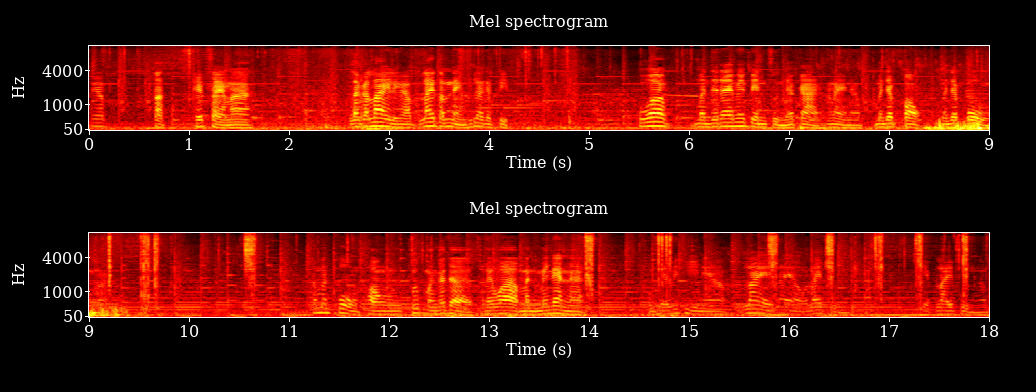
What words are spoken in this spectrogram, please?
นี่ครับตัดเทปใส่มา แล้วก็ไล่เลยครับ ไล่ตำแหน่งที่เราจะติด เพราะว่ามันจะได้ไม่เป็นสุญญากาศข้างในนะครับ มันจะปอกมันจะโป่งอะถ้ามันโป่งพองปุ๊บมันก็จะเขาเรียกว่ามันไม่แน่นนะฮะผมใช้วิธีเนี้ยครับไล่ไล่เอาไล่ฝุ่น เก็บไล่ฝุ่นครับ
